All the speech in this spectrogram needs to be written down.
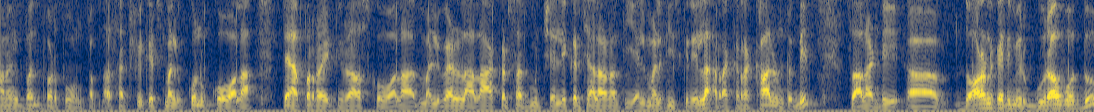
మనం ఇబ్బంది పడుతూ ఉంటాం. ఆ సర్టిఫికేట్స్ మళ్ళీ కొనుక్కోవాలా పేపర్ రైటింగ్ రాసుకోవాలా మళ్ళీ వెళ్ళాలా అక్కడ సబ్మిట్ చేయాలి ఇక్కడ చాలా తీయాలి మళ్ళీ తీసుకెళ్ళి ఇలా రకరకాలు ఉంటుంది. సో అలాంటి ఆ, ధోరణికైతే మీరు గురవ్వద్దు.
